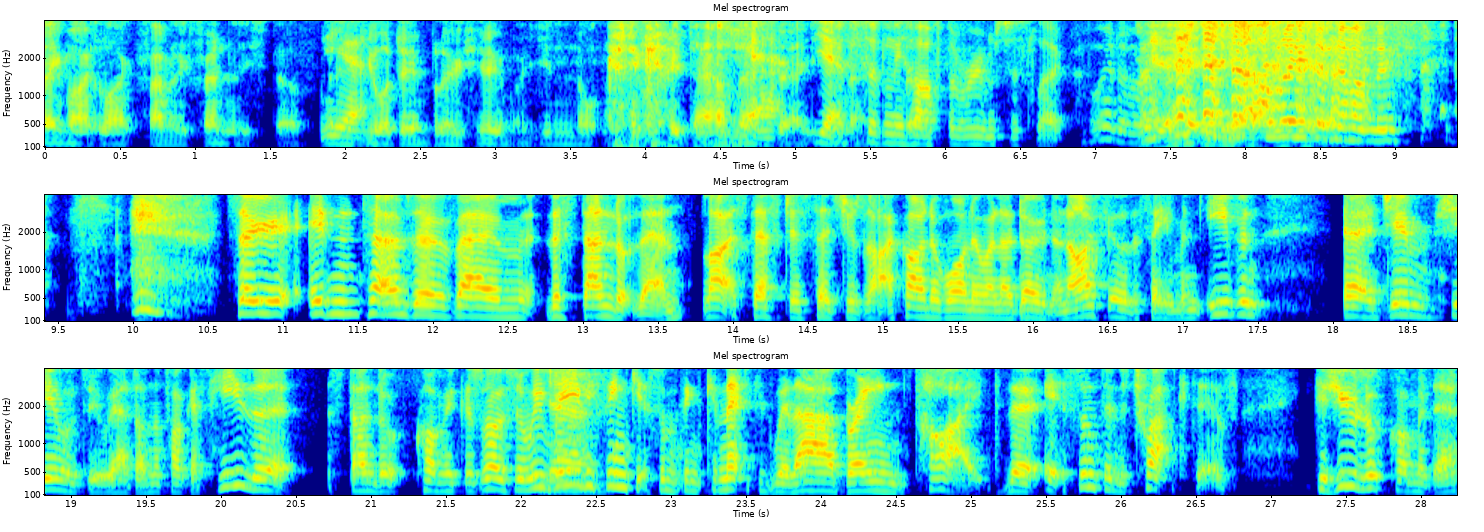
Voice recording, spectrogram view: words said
they might like family friendly stuff. and Yeah. You're doing blue humour, you're not going to go down Yeah. that great. yeah, you know, suddenly so- half the room's just like, wait a minute. Yeah, yeah, I'm losing them, I'm losing. So in terms of um, the stand up, then, like Steph just said, she was like, I kind of want to and I don't, and I feel the same. And even uh, Jim Shields, who we had on the podcast, he's a stand up comic as well. So we Yeah. really think it's something connected with our brain type that it's something attractive because you love comedy.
